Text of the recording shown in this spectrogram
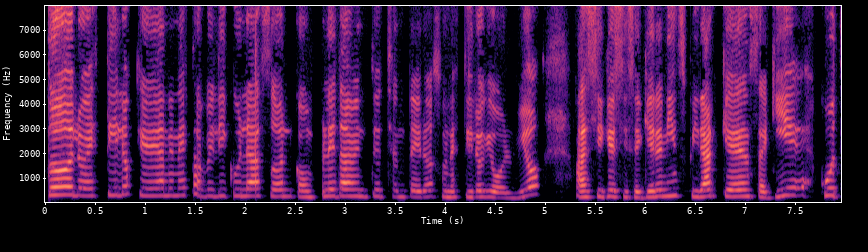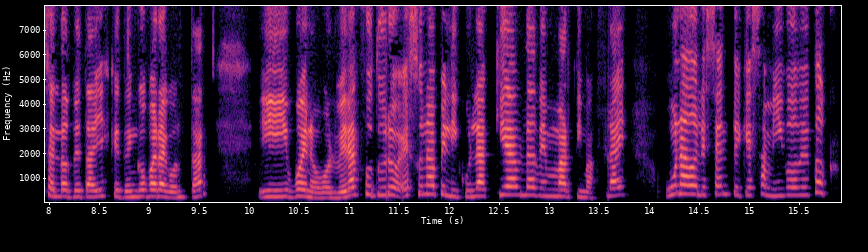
Todos los estilos que vean en esta película son completamente ochenteros, un estilo que volvió, así que si se quieren inspirar, quédense aquí, escuchen los detalles que tengo para contar. Y bueno, Volver al Futuro es una película que habla de Marty McFly, un adolescente que es amigo de Doc,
